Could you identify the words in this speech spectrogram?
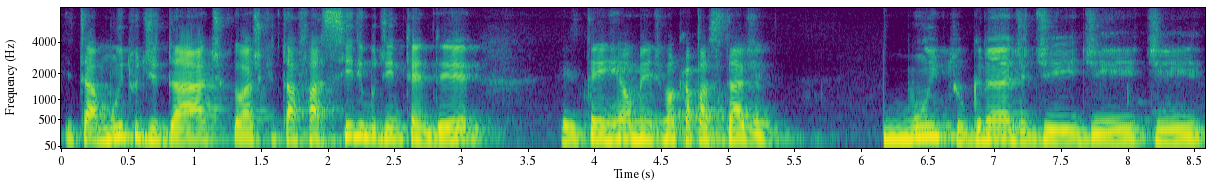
ele está muito didático, eu acho que está facílimo de entender, ele tem realmente uma capacidade muito grande de, de, de,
